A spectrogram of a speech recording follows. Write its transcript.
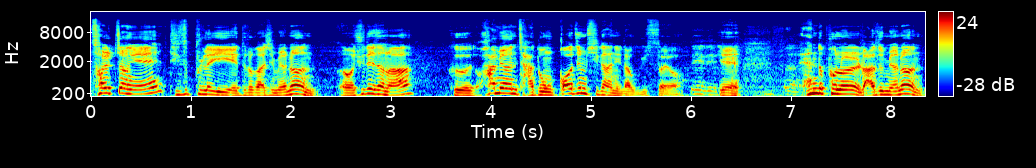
설정에 디스플레이에 들어가시면은 어, 휴대전화 그 화면 자동 꺼짐 시간이라고 있어요. 네네. 예. 있어요. 핸드폰을 놔두면은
